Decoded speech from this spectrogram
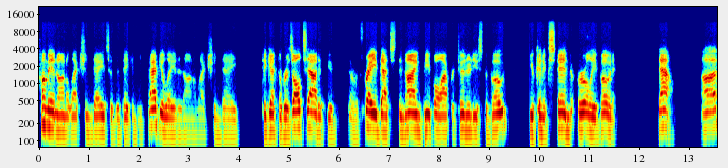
come in on election day so that they can be tabulated on election day to get the results out. If you are afraid that's denying people opportunities to vote, you can extend early voting. Now, uh,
